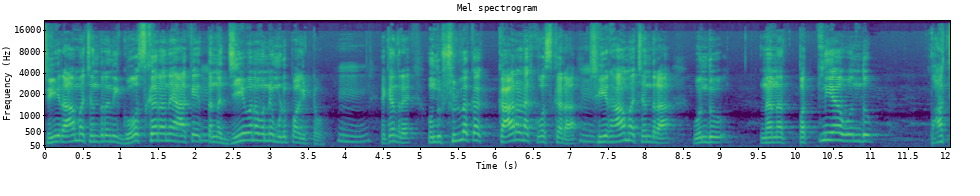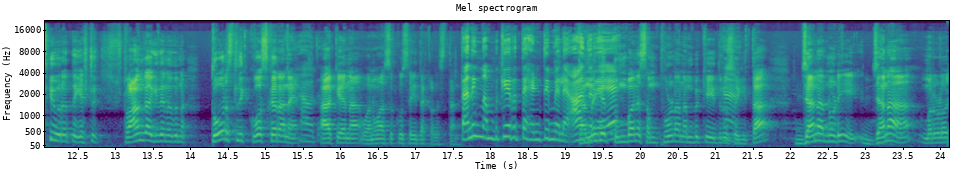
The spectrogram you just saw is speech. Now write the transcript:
ಶ್ರೀರಾಮಚಂದ್ರನಿಗೋಸ್ಕರನೇ ಆಕೆ ತನ್ನ ಜೀವನವನ್ನೇ ಮುಡುಪಾಗಿಟ್ಟವು ಯಾಕಂದ್ರೆ ಒಂದು ಕ್ಷುಲ್ಲಕ ಕಾರಣಕ್ಕೋಸ್ಕರ ಶ್ರೀರಾಮಚಂದ್ರ ಒಂದು ನನ್ನ ಪತ್ನಿಯ ಒಂದು ಪಾತಿವ್ರತೆ ಎಷ್ಟು ಸ್ಟ್ರಾಂಗ್ ಆಗಿದೆ ಅನ್ನೋದನ್ನ ತೋರಿಸ್ಲಿಕ್ಕೋಸ್ಕರನೇ. ಆಕೆಯನ್ನ ವನವಾಸಕ್ಕೂ ಸಹಿತ ಕಳಿಸ್ತಾನೆ. ತನಗೆ ನಂಬಿಕೆ ಇರುತ್ತೆ ಹೆಂಡತಿ ಮೇಲೆ ನನಗೆ ತುಂಬಾನೇ ಸಂಪೂರ್ಣ ನಂಬಿಕೆ ಇದ್ರೂ ಸಹಿತ ಜನ ನೋಡಿ ಜನ ಮರುಳು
